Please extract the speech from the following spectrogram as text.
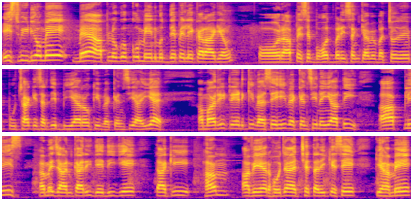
इस वीडियो में मैं आप लोगों को मेन मुद्दे पे लेकर आ गया हूँ और आप में से बहुत बड़ी संख्या में बच्चों ने पूछा कि सर जी बी की वैकेंसी आई है? हमारी ट्रेड की वैसे ही वैकेंसी नहीं आती। आप प्लीज़ हमें जानकारी दे दीजिए ताकि हम अवेयर हो जाए अच्छे तरीके से कि हमें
